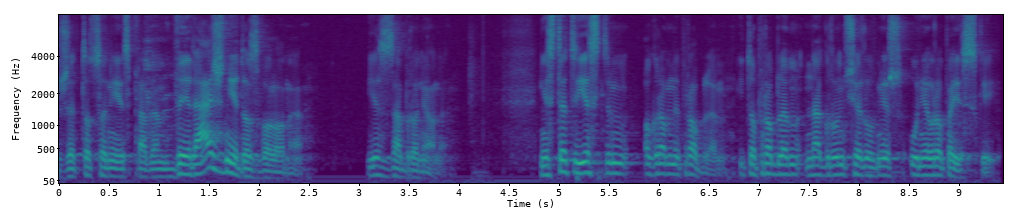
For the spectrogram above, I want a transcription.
że to, co nie jest prawem wyraźnie dozwolone, jest zabronione. Niestety jest z tym ogromny problem i to problem na gruncie również Unii Europejskiej.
